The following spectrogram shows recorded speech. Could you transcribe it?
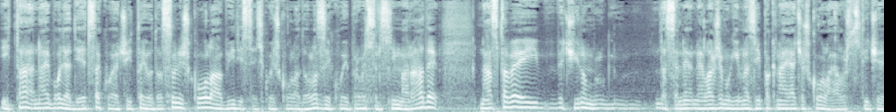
I ta najbolja djeca koja čitaju od osnovnih škola, vidi se iz koje škola dolaze, koji profesor s njima rade, nastave i većinom, da se ne, ne lažemo, gimnazija ipak najjača škola, ali što se tiče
